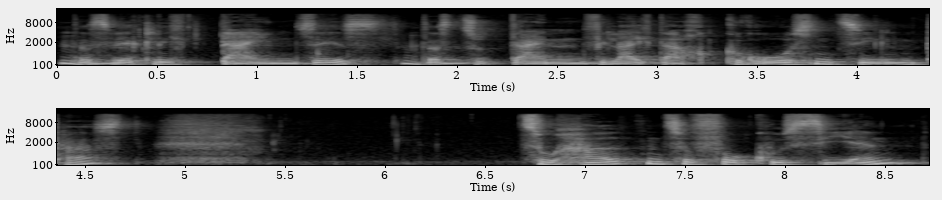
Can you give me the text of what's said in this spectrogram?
das wirklich deins ist, das zu deinen vielleicht auch großen Zielen passt, zu halten, zu fokussieren.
